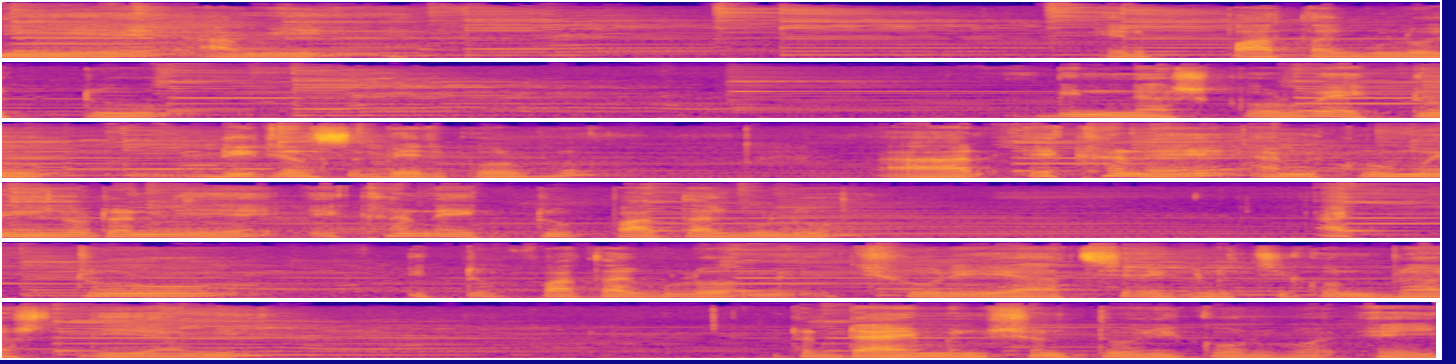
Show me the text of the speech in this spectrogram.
নিয়ে আমি এর পাতাগুলো একটু বিন্যাস করব, একটু ডিটেলস বের করব। আর এখানে আমি ক্রোমো ইয়েলোটা নিয়ে এখানে একটু পাতাগুলো, একটু একটু পাতাগুলো আমি ছড়িয়ে আছে, এগুলো চিকন ব্রাশ দিয়ে আমি একটা ডাইমেনশন তৈরি করব এই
